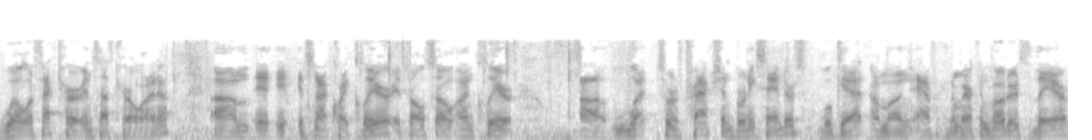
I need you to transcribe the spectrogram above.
will affect her in South Carolina. Um, it, it, it's not quite clear. It's also unclear uh, what sort of traction Bernie Sanders will get among African American voters there.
